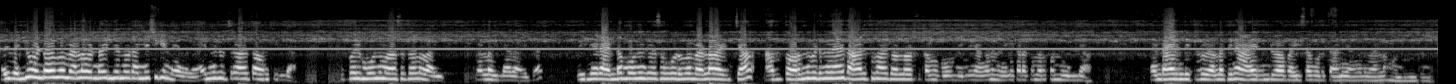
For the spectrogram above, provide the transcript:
അത് വലിയ കൊണ്ടുപോകുമ്പോൾ വെള്ളം ഉണ്ടോ ഇല്ലെന്നോട് അന്വേഷിക്കണ്ടേ അവർ അതിനൊരു ഉത്തരവാദിത്തം അവർക്കില്ല. ഇപ്പോൾ ഒരു മൂന്ന് മാസത്തോളമായി വെള്ളം ഇല്ലാതായിട്ട്. പിന്നെ രണ്ടോ മൂന്ന് ദിവസം കൂടുമ്പോൾ വെള്ളം അഴിച്ചാൽ അത് തുറന്നു വിടുന്നതായ താഴ്ത്തുമായിട്ടുള്ളവർക്ക് അങ്ങ് പോകും. പിന്നെ ഞങ്ങൾ മേലെ കിടക്കുന്നവർക്കൊന്നും ഇല്ല. രണ്ടായിരം ലിറ്റർ വെള്ളത്തിന് ആയിരം രൂപ പൈസ കൊടുത്താണ് ഞങ്ങൾ വെള്ളം കൊണ്ടുപോയിട്ടുള്ളത്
